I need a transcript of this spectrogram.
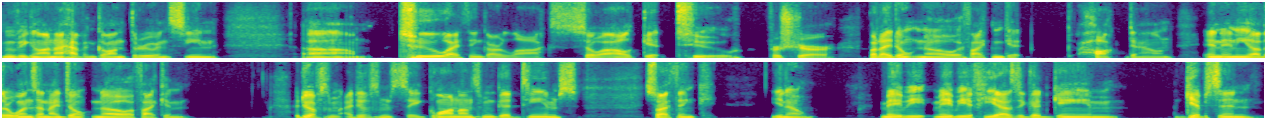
Moving on, I haven't gone through and seen um, two. I think are locks, so I'll get two for sure. But I don't know if I can get Hawk down in any other ones, and I don't know if I can. I do have some. I do have some Saquon on some good teams, so I think you know maybe maybe if he has a good game, Gibson,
